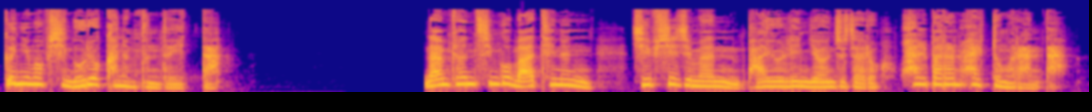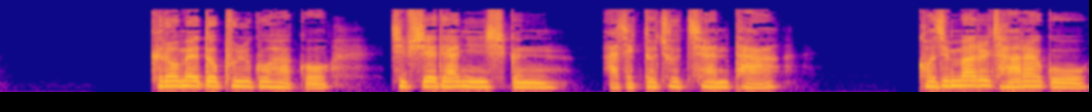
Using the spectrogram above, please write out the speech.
끊임없이 노력하는 분도 있다. 남편 친구 마티는 집시지만 바이올린 연주자로 활발한 활동을 한다. 그럼에도 불구하고 집시에 대한 인식은 아직도 좋지 않다. 거짓말을 잘하고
